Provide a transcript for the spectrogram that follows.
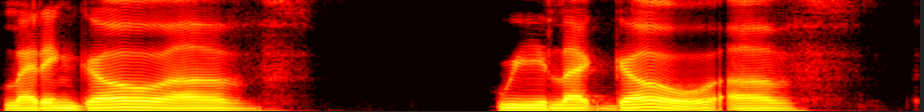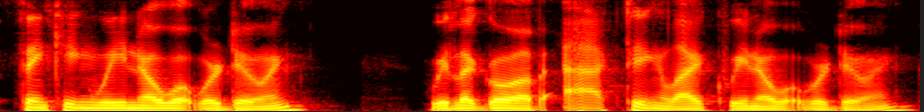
letting go of We let go of thinking we know what we're doing. We let go of acting like we know what we're doing.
